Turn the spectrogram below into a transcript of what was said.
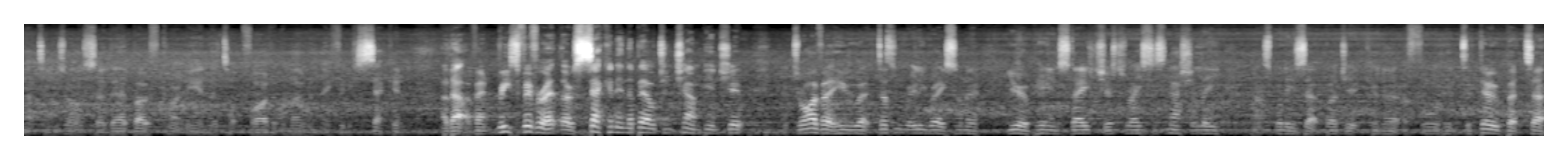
That team as well. So they're both currently in the top five at the moment. They finished second at that event. Reese Vivaret, though, second in the Belgian Championship. A driver who uh, doesn't really race on a European stage, just races nationally. That's what his uh, budget can uh, afford him to do. But uh,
